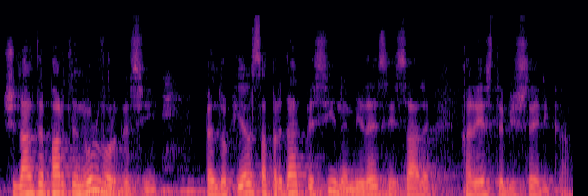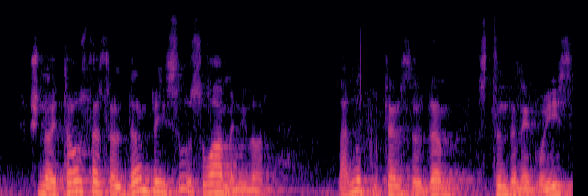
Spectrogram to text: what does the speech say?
Și în altă parte nu-L vor găsi. Pentru că El s-a predat pe sine miresei sale, care este biserica. Și noi trebuie să-L dăm pe Isus oamenilor. Dar nu putem să-L dăm stând în egoism,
